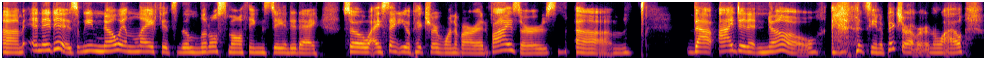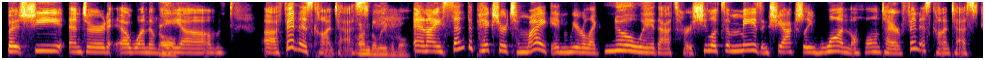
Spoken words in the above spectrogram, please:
Um, and it is, we know in life, it's the little small things day to day. So I sent you a picture of one of our advisors. Um, that I didn't know. I haven't seen a picture of her in a while, but she entered uh, one of oh. the um, uh, fitness contest. Unbelievable. And I sent the picture to Mike, and we were like, no way, that's her. She looks amazing. She actually won the whole entire fitness contest.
